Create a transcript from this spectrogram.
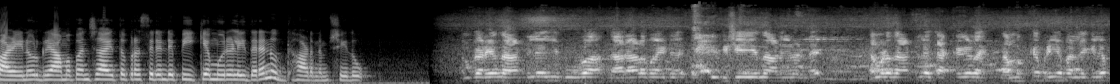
പഴയന്നൂർ ഗ്രാമപഞ്ചായത്ത് പ്രസിഡന്റ് പി കെ മുരളീധരൻ ഉദ്ഘാടനം ചെയ്തു. നമുക്കറിയാം നാട്ടിലെ ഈ പൂവ ധാരാളമായിട്ട് കൃഷി ചെയ്യുന്ന ആളുകളുണ്ട്. നമ്മുടെ നാട്ടിലെ ചക്കകൾ നമുക്ക് പ്രിയമല്ലെങ്കിലും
